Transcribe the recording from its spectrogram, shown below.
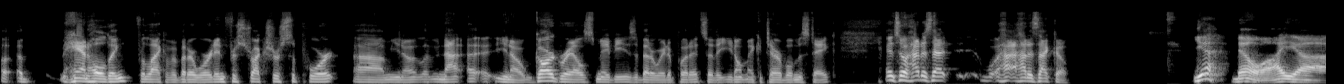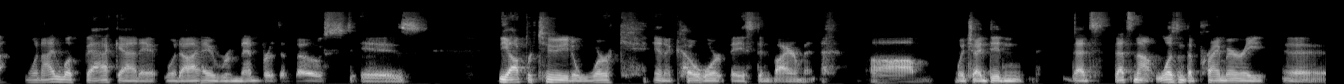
a, hand holding, for lack of a better word, infrastructure support. Um, you know, not uh, you know guardrails maybe is a better way to put it, so that you don't make a terrible mistake. And so, how does that how, how does that go? Yeah, no, I uh, when I look back at it, what I remember the most is the opportunity to work in a cohort based environment, um, which I didn't that's that's not wasn't the primary uh,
